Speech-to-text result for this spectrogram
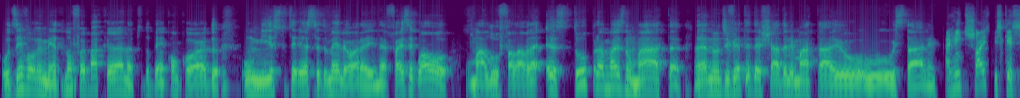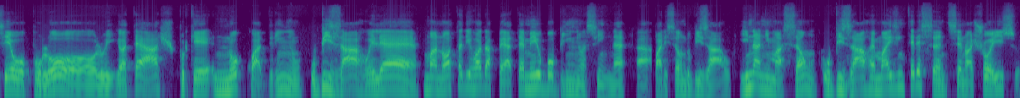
O desenvolvimento não foi bacana, tudo bem, concordo. Um misto teria sido melhor aí, né? Faz igual o Malu falava, né? Estupra, mas não mata, né? Não devia ter deixado ele matar o, o, o Stalin. A gente só esqueceu ou pulou, Luiz, eu até acho, porque no quadrinho, o bizarro, ele é uma nota de rodapé, até meio bobinho, assim, né? A aparição do bizarro. E na animação, o bizarro é mais interessante. Você não achou isso?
